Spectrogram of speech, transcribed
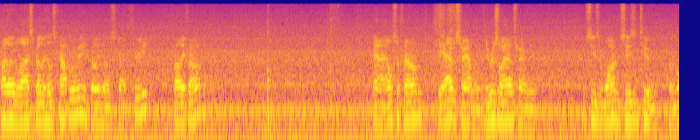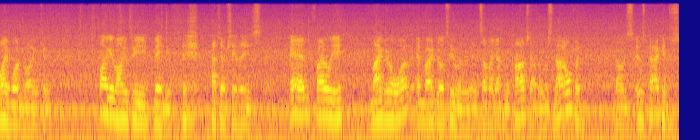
finally, the last Beverly Hills Cop movie, Beverly Hills Cop 3, finally found. And I also found the Addams Family, the original Addams Family, season one season two, or volume one volume two. Probably get volume three, maybe, after to have seen these. And finally, My Girl one and My Girl two, and it's something I got from the pawn shop. that was not open. That was it was packaged,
